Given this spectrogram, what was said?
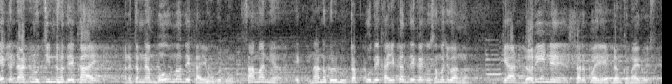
એક દાઢનું ચિહ્ન દેખાય અને તમને આમ બહુ ન દેખાય એવું બધું. સામાન્ય એક નાનકડું એવું ટપકું દેખાય, એક જ દેખાય તો સમજવાનું કે આ ડરીને સર્પે ડંખ માર્યો છે.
